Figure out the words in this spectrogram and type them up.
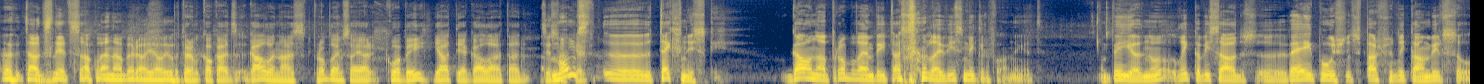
tādas lietas sāk lēnā garā jau. jau. Bet, piemēram, kaut kādas galvenās problēmas, vai ar ko bija jātiek galā. Mums uh, tehniski galvenā problēma bija tas, lai viss mikrofoni iet. Bija nu, lika visādus vēja pūšļus, paši likām virsū.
